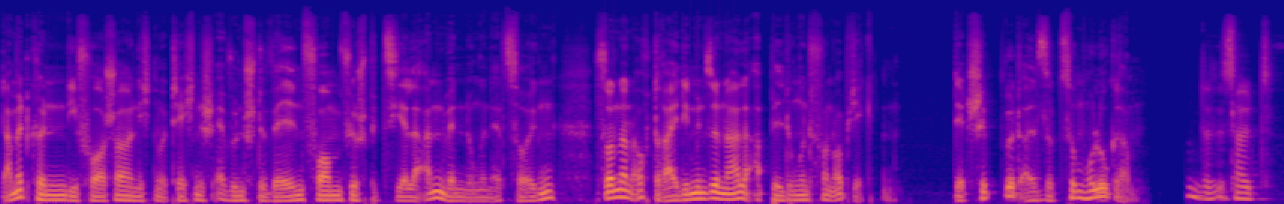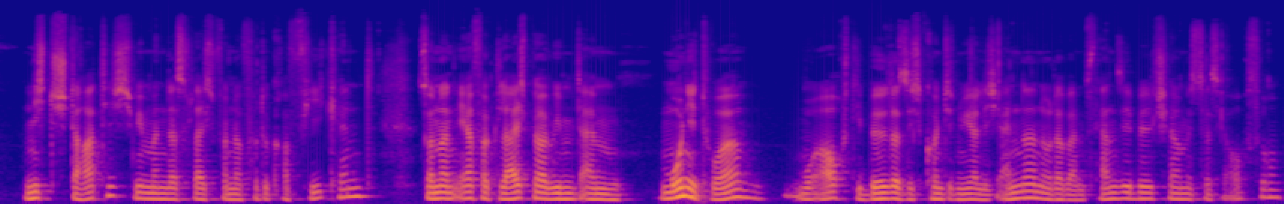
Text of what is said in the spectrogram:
Damit können die Forscher nicht nur technisch erwünschte Wellenformen für spezielle Anwendungen erzeugen, sondern auch dreidimensionale Abbildungen von Objekten. Der Chip wird also zum Hologramm. Das ist halt nicht statisch, wie man das vielleicht von der Fotografie kennt, sondern eher vergleichbar wie mit einem Monitor, wo auch die Bilder sich kontinuierlich ändern oder beim Fernsehbildschirm ist das ja auch so.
